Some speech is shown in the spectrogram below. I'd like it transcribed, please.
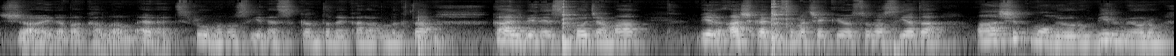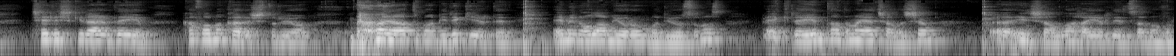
Şöyle bakalım. Evet, ruhunuz yine sıkıntı ve karanlıkta. Kalbiniz kocaman bir aşk acısı mı çekiyorsunuz ya da aşık mı oluyorum bilmiyorum. Çelişkilerdeyim. Kafamı karıştırıyor. Hayatıma biri girdi. Emin olamıyorum mu diyorsunuz. Bekleyin, tanımaya çalışın. Ee, inşallah hayırlı insan olur.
